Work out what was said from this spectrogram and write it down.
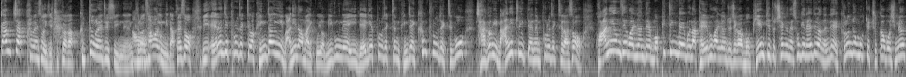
깜짝하면서 이제 주가가 급등을 해줄 수 있는 그런 어. 상황입니다. 그래서 이 LNG 프로젝트가 굉장히 많이 남아 있고요. 미국 내 이 네 개 프로젝트는 굉장히 큰 프로젝트고 자금이 많이 투입되는 프로젝트라서 관이음새 관련된 뭐 피팅 밸브나 밸브 관련 주 제가 뭐 BMT도 최근에 소개를 해드렸는데 그런 종목들 주가 보시면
